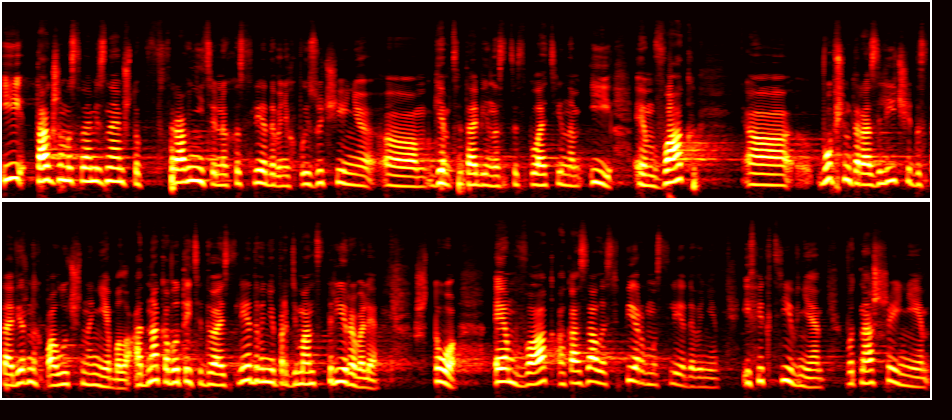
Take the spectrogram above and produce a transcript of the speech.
И также мы с вами знаем, что в сравнительных исследованиях по изучению э, гемцитабина с цисплатином и МВАК в общем-то, различий достоверных получено не было. Однако вот эти два исследования продемонстрировали, что МВАК оказалась в первом исследовании эффективнее в отношении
